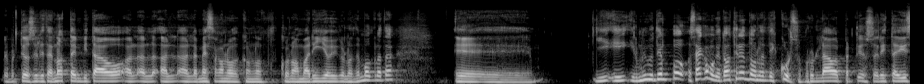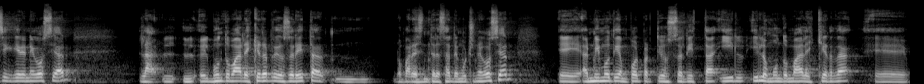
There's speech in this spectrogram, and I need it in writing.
Partido Socialista no está invitado a, la mesa con los, con, los, con los, amarillos y con los demócratas. Eh, y, al mismo tiempo, o sea, como que todos tienen todos los discursos. Por un lado, el Partido Socialista dice que quiere negociar. el mundo más a la izquierda del Partido Socialista mm, no parece interesarle mucho negociar. Eh, al mismo tiempo, el Partido Socialista y, y los mundos más a la izquierda eh,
